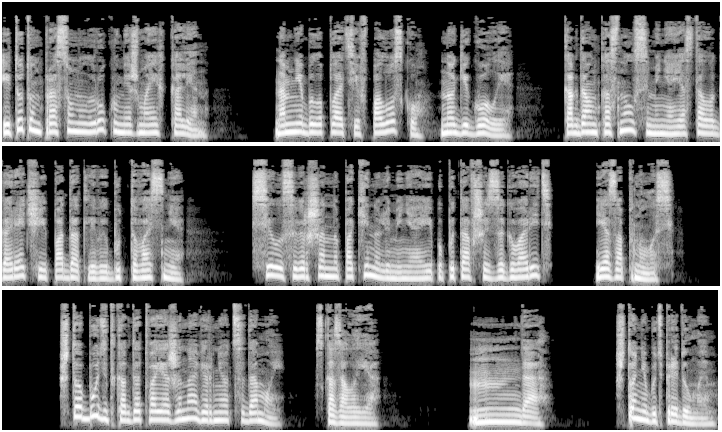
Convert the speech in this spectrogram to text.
И тут он просунул руку меж моих колен — на мне было платье в полоску, ноги голые. Когда он коснулся меня, я стала горячей и податливой, будто во сне. Силы совершенно покинули меня, и, попытавшись заговорить, я запнулась. «Что будет, когда твоя жена вернется домой?» — сказала я. «М-да. Что-нибудь придумаем».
